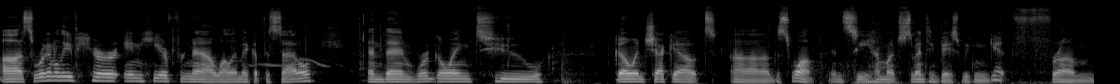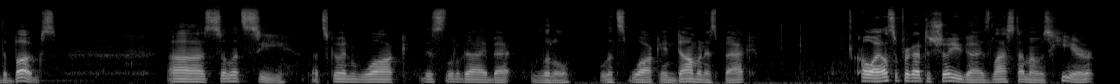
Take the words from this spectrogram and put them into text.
Uh, so we're to leave her in here for now while I make up the saddle. And then we're going to go and check out uh, the swamp and see how much cementing paste we can get from the bugs. Uh, so let's see. Let's go ahead and walk this little guy back. Little. Let's walk Indominus back. Oh, I also forgot to show you guys last time I was here.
